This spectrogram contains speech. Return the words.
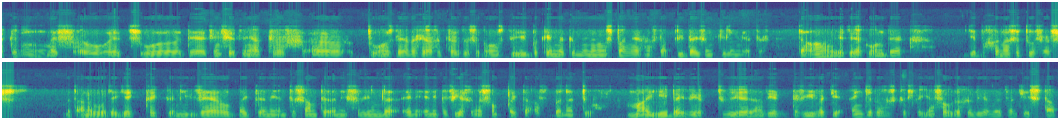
Ek en my vrou het so 13 jaar terug uh toe ons 30 jaar getroud is, het ons die bekende Camino in Spanje gestap, 3000 km. Daar het ek ontdek jy begin as 'n toerist. Met ander woorde, jy kyk in die wêreld buite en die interessante en die vreemde en en die beweging is van buite af binne toe. Maar hier by week 2 en week 3 wat jy eintlik 'n verskriklik eenvoudige lewe het want jy stap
